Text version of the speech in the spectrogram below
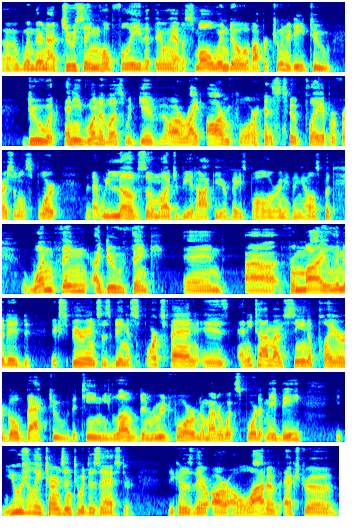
uh, when they're not juicing, hopefully that they only have a small window of opportunity to do what any one of us would give our right arm for, is to play a professional sport that we love so much, be it hockey or baseball or anything else. But one thing I do think, and uh, from my limited experience as being a sports fan, is anytime I've seen a player go back to the team he loved and rooted for, no matter what sport it may be, it usually turns into a disaster because there are a lot of extra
